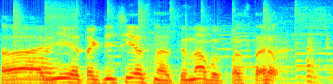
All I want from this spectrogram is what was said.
А, нет, так нечестно, ты на бок поставил.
